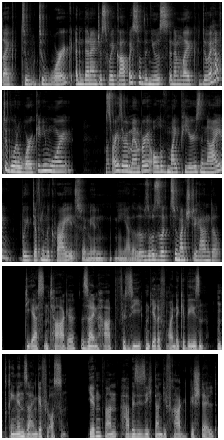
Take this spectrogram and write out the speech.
like to to work and then I just wake up, I saw the news and I'm like, do I have to go to work anymore? As far as I remember, all of my peers and I, we definitely cried. I mean, yeah, that was, was like too much to handle. Die ersten Tage seien hart für sie und ihre Freunde gewesen und Tränen seien geflossen. Irgendwann habe sie sich dann die Frage gestellt,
